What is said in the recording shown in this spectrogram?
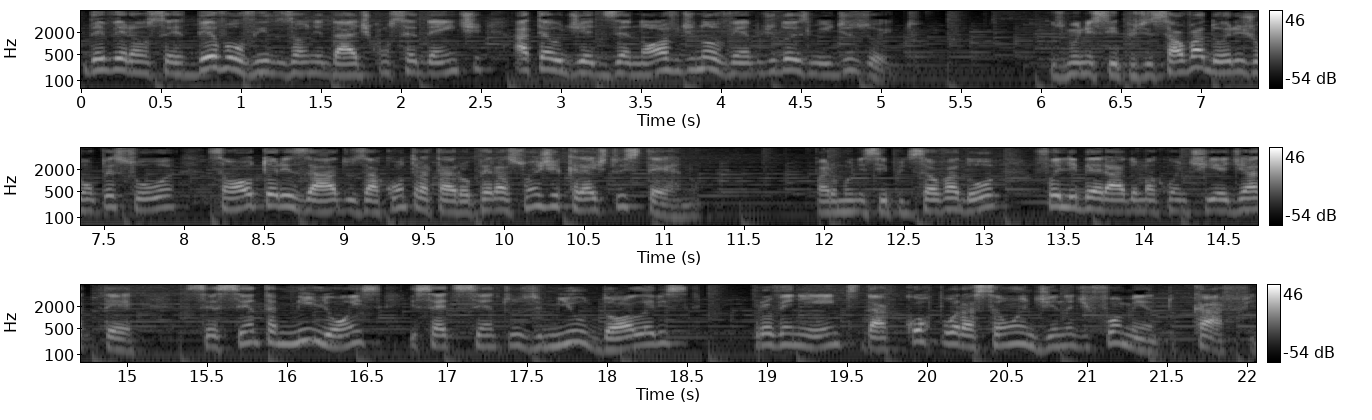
deverão ser devolvidos à unidade concedente até o dia 19 de novembro de 2018. Os municípios de Salvador e João Pessoa são autorizados a contratar operações de crédito externo. Para o município de Salvador, foi liberada uma quantia de até 60 milhões e 700 mil dólares provenientes da Corporação Andina de Fomento, CAF.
